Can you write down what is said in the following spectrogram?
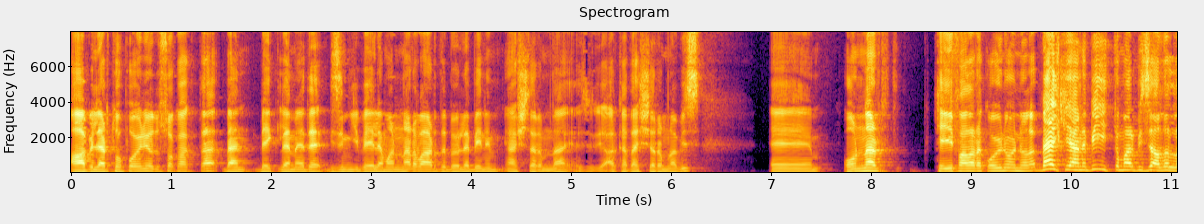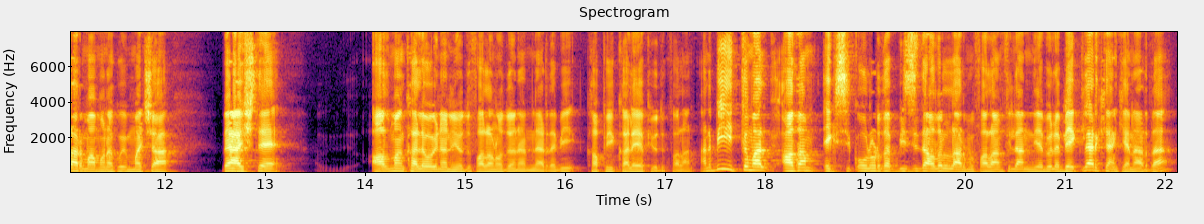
Abiler top oynuyordu sokakta. Ben beklemede bizim gibi elemanlar vardı böyle benim yaşlarımda. Arkadaşlarımla biz. Ee, onlar keyif alarak oyun oynuyorlar. Belki yani bir ihtimal bizi alırlar mı amına koyayım maça. Veya işte Alman kale oynanıyordu falan o dönemlerde. Bir kapıyı kale yapıyorduk falan. Hani bir ihtimal adam eksik olur da bizi de alırlar mı falan filan diye böyle beklerken kenarda.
